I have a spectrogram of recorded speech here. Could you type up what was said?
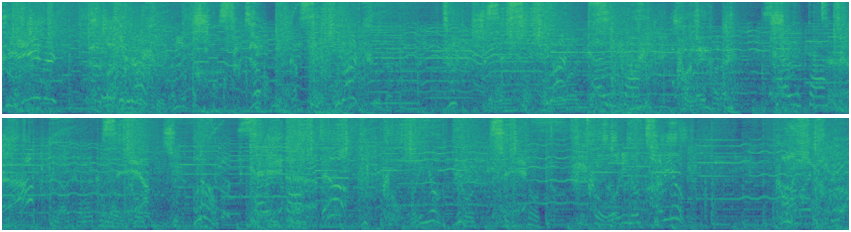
クリーム氷の旅よ甘い人間の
